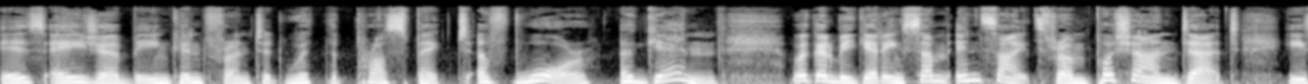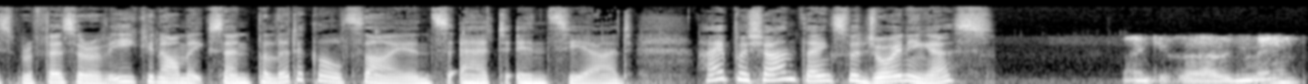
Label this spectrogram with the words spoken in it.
is Asia being confronted with the prospect of war again? We're going to be getting some insights from Pushan Dutt. He's Professor of Economics and Political Science at INSEAD. Hi, Pushan. Thanks for joining us. Thank you for having me.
